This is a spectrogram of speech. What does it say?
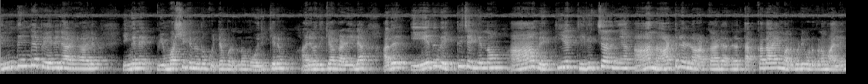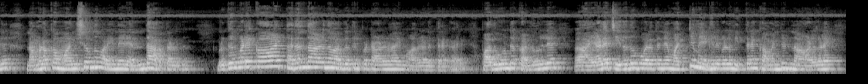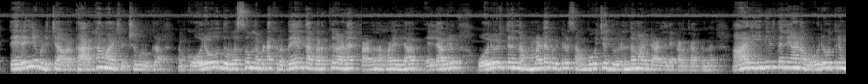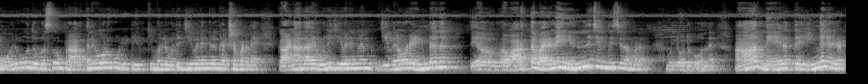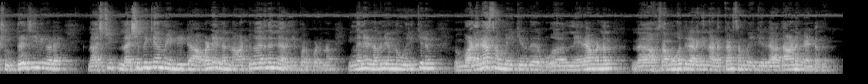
എന്തിന്റെ പേരിലായാലും ഇങ്ങനെ വിമർശിക്കുന്നതും കുറ്റപ്പെടുന്നതും ഒരിക്കലും അനുവദിക്കാൻ കഴിയില്ല. അത് ഏത് വ്യക്തി ചെയ്യുന്നോ ആ വ്യക്തിയെ തിരിച്ചറിഞ്ഞ് ആ നാട്ടിലുള്ള ആൾക്കാർ അതിന് തക്കതായ മറുപടി കൊടുക്കണം. അല്ലെങ്കിൽ നമ്മളൊക്കെ മനുഷ്യർ എന്ന് പറയുന്നതിൽ എന്താ അർത്ഥമുള്ളത്? മൃഗങ്ങളെക്കാൾ തരം താഴ്ന്ന വർഗത്തിൽപ്പെട്ട ആളുകളായി മാറുകയാണ് ഇത്തരക്കാർ അപ്പൊ അതുകൊണ്ട് കണ്ണൂരിൽ അയാളെ ചെയ്തതുപോലെ തന്നെ മറ്റ് മേഖലകളിലും ഇത്തരം കമന്റ് ഇടുന്ന ആളുകളെ തെരഞ്ഞു പിടിച്ച് അവർക്ക് അർഹമായ ശിക്ഷ കൊടുക്കുക. നമുക്ക് ഓരോ ദിവസവും നമ്മുടെ ഹൃദയം തകർക്കുകയാണ്. നമ്മളെല്ലാ എല്ലാവരും ഓരോരുത്തരും നമ്മളുടെ വീട്ടിൽ സംഭവിച്ച ദുരന്തമായിട്ടാണ് ഇതിനെ കണക്കാക്കുന്നത്. ആ രീതിയിൽ തന്നെയാണ് ഓരോരുത്തരും ഓരോ ദിവസവും പ്രാർത്ഥനയോട് ടി വിക്ക് മുന്നിൽ ഒരു ജീവനെങ്കിലും രക്ഷപ്പെടണേ കാണാതായ ഒരു ജീവനെങ്കിലും ജീവനോടെ ഉണ്ടെന്ന് വാർത്ത വരണേ എന്ന് ചിന്തിച്ച് നമ്മൾ മുന്നോട്ട് പോകുന്നത്. ആ നേരത്തെ ഇങ്ങനെയുള്ള ക്ഷുദ്രജീവികളെ നശി നശിപ്പിക്കാൻ വേണ്ടിയിട്ട് അവിടെയെല്ലാം നാട്ടുകാർ തന്നെ ഇറങ്ങി പുറപ്പെടണം. ഇങ്ങനെയുള്ളവനെ ഒന്നും ഒരിക്കലും വളരാൻ സമ്മതിക്കരുത്. നേരാവണ്ണം സമൂഹത്തിൽ ഇറങ്ങി നടക്കാൻ സമ്മതിക്കരുത്. അതാണ് വേണ്ടത്.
